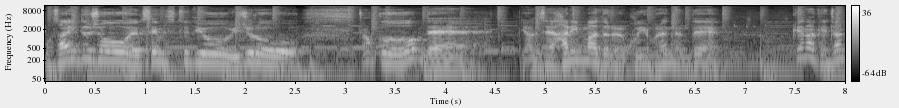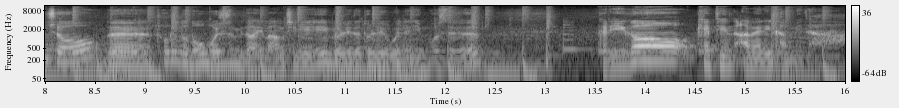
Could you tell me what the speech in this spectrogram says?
뭐 사이드쇼 XM 스튜디오 위주로 조금 네 연세 할인마들을 구입을 했는데 꽤나 괜찮죠? 네 토르도 너무 멋있습니다. 이 망치 멸리를 돌리고 있는 이 모습. 그리고 캡틴 아메리카입니다.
